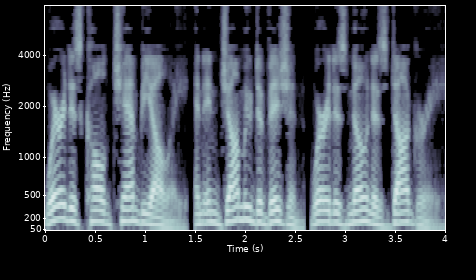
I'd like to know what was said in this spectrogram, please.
where it is called Chambiali, and in Jammu division, where it is known as Dogri.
